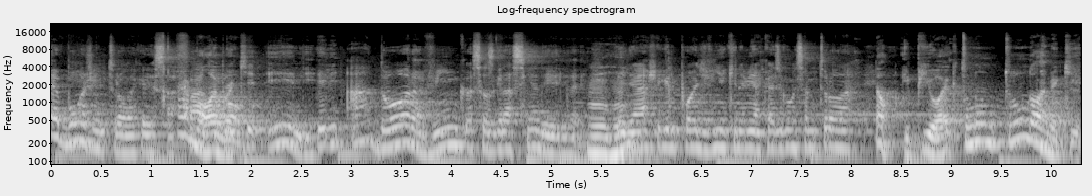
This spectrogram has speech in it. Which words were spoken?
É bom a gente trollar aquele safado, É bom, é bom. porque ele, ele adora vir com essas gracinhas dele, velho Uhum. Ele acha que ele pode vir aqui na minha casa e começar a me trollar Não, e pior é que tu não, tu não dorme aqui.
